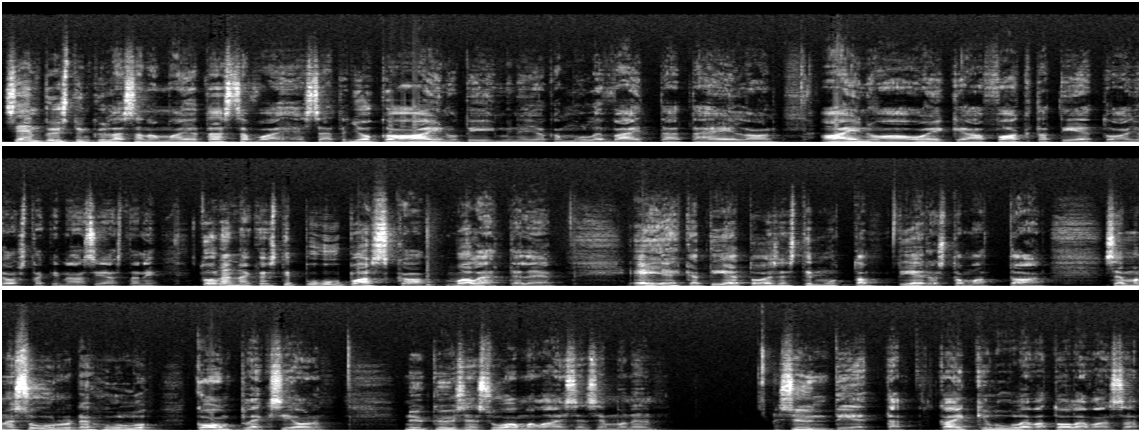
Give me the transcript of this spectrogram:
Sen pystyn kyllä sanomaan jo tässä vaiheessa, että joka ainut ihminen, joka mulle väittää, että heillä on ainoa oikeaa faktatietoa jostakin asiasta, niin todennäköisesti puhuu paskaa, valehtelee. Ei ehkä tietoisesti, mutta tiedostamattaan. Semmoinen suuruuden hullu kompleksi on nykyisen suomalaisen semmoinen synti, että kaikki luulevat olevansa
